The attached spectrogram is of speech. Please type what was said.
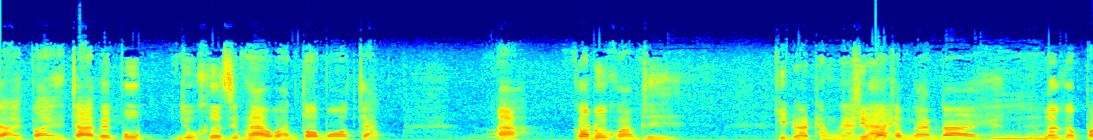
จ่ายไปจ่ายไปปุ๊บอยู่เกินสิบห้าวันตมจับอะก็โดยความที่ คิดว่าทำงานคิดได้ ว่าทำงานได้ แล้วก็ไป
